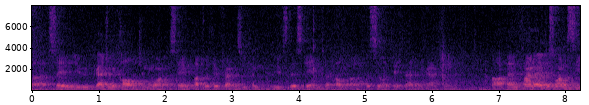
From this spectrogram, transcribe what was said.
uh, say you graduate college and you want to stay in touch with your friends, you can use this game to help uh, facilitate that interaction. Uh, and finally, I just want to see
